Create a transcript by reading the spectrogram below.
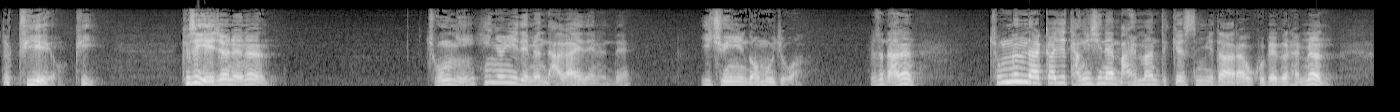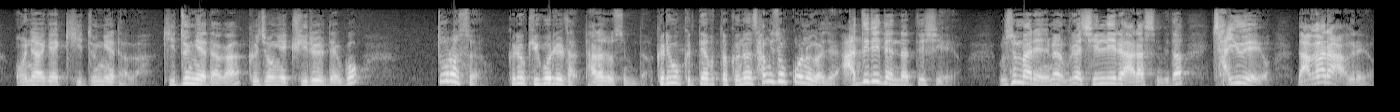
것입니다. 귀예요, 귀. 그래서 예전에는 종이 희년이 되면 나가야 되는데, 이 주인이 너무 좋아. 그래서 나는 죽는 날까지 당신의 말만 듣겠습니다라고 고백을 하면 언약의 기둥에다가 기둥에다가 그 종의 귀를 대고 뚫었어요. 그리고 귀고리를 달아줬습니다. 그리고 그때부터 그는 상속권을 가져요. 아들이 된다는 뜻이에요. 무슨 말이냐면 우리가 진리를 알았습니다. 자유예요. 나가라 그래요.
